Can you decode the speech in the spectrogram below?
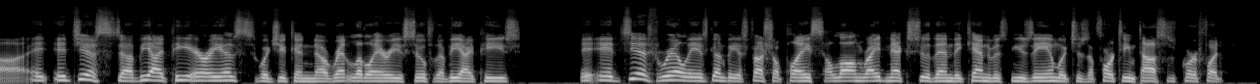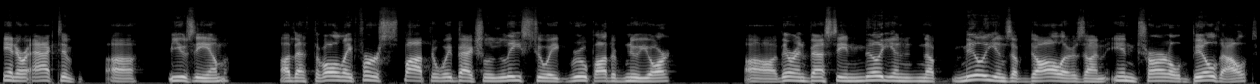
Uh, it, it just uh, VIP areas, which you can uh, rent little areas to for the VIPs. It, it just really is going to be a special place, along right next to then the Cannabis Museum, which is a 14,000 square foot interactive uh, museum. Uh, that's the only first spot that we've actually leased to a group out of New York. They're investing million, millions of dollars on internal build out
